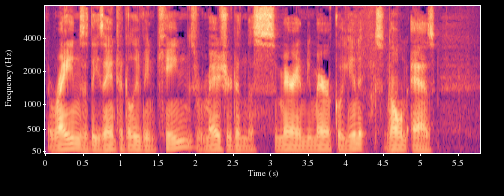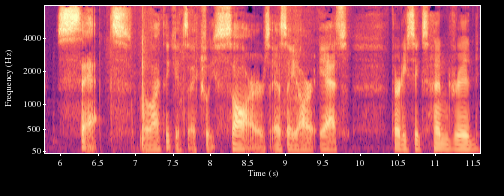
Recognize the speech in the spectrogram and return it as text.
The reigns of these antediluvian kings were measured in the Sumerian numerical units known as sats. No, I think it's actually SARS, S A R S, 3600,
